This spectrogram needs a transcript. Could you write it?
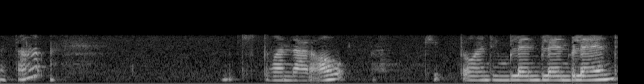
Like that. Let's blend that out. Keep blending, blend, blend, blend.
